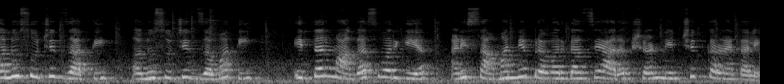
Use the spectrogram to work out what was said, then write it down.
अनुसूचित जाती अनुसूचित जमाती इतर मागासवर्गीय आणि सामान्य प्रवर्गाचे आरक्षण निश्चित करण्यात आले.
